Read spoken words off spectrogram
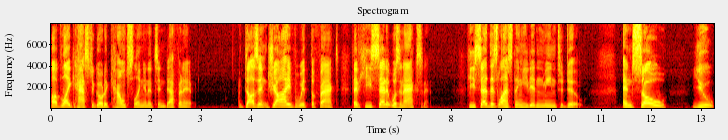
of like has to go to counseling and it's indefinite doesn't jive with the fact that he said it was an accident. He said this last thing he didn't mean to do. And so you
